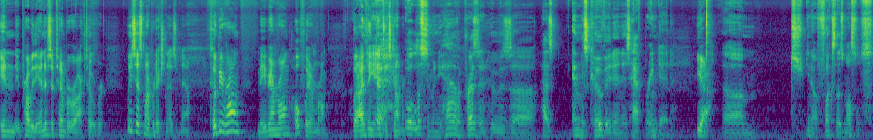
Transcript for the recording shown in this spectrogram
in probably the end of September or October. At least that's my prediction as of now. Could be wrong. Maybe I'm wrong. Hopefully I'm wrong. But I think that's what's coming. Well, listen, when you have a president who's uh, has endless COVID and is half brain dead, yeah. um, you know, flex those muscles.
